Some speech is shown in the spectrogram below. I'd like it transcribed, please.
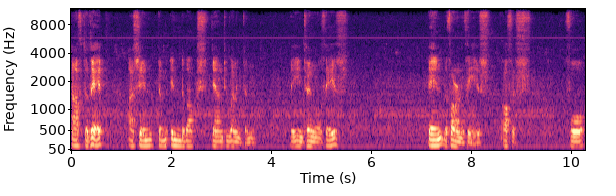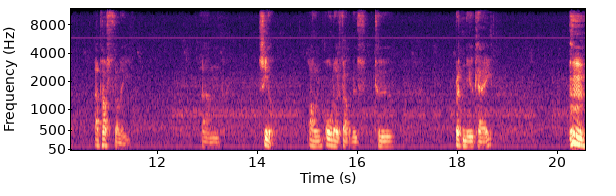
after that I send them in the box down to Wellington, the Internal Affairs and the Foreign Affairs office for apostille um, seal on all those documents to Britain, UK,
